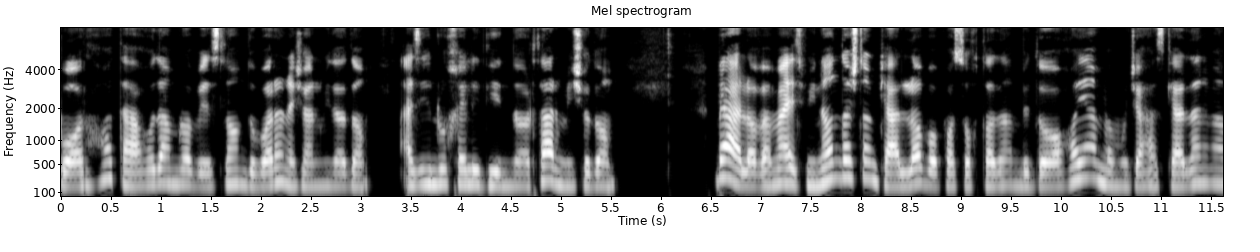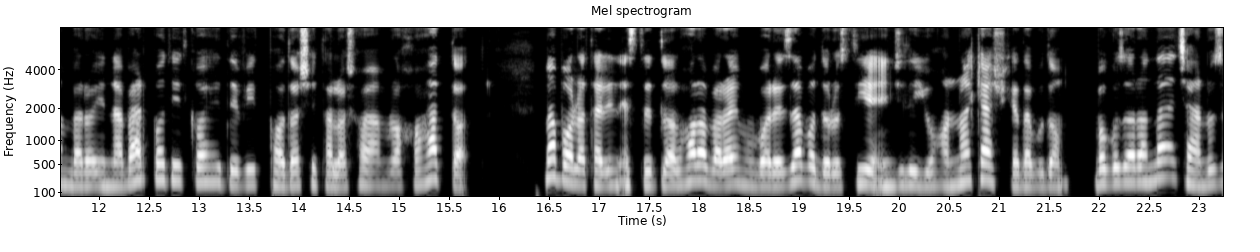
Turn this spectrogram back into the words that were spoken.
بارها تعهدم را به اسلام دوباره نشان می‌دادم از این رو خیلی دیندارتر می شدم. به علاوه من اطمینان داشتم که الله با پاسخ دادن به دعاهایم و مجهز کردن من برای نبرد با دیدگاه دوید پاداش تلاشهایم را خواهد داد. من بالاترین استدلال ها را برای مبارزه با درستی انجیل یوحنا کشف کرده بودم. با گذراندن چند روز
